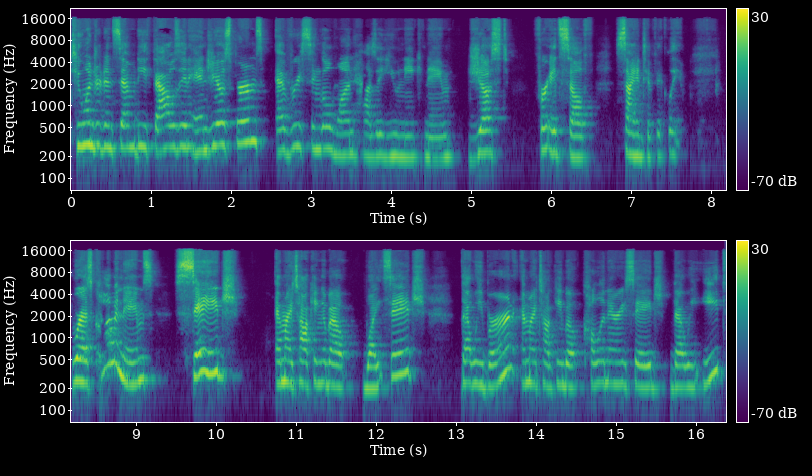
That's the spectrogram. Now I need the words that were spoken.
270,000 angiosperms, every single one has a unique name just for itself scientifically. Whereas common names, Sage, am I talking about white sage that we burn? Am I talking about culinary sage that we eat?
